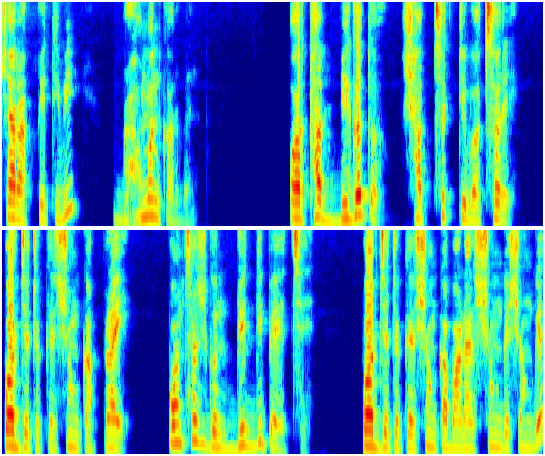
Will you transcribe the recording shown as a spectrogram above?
সারা পৃথিবী ভ্রমণ করবেন। অর্থাৎ বিগত সাতষট্টি বছরে পর্যটকের সংখ্যা প্রায় পঞ্চাশ গুণ বৃদ্ধি পেয়েছে। পর্যটকের সংখ্যা বাড়ার সঙ্গে সঙ্গে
